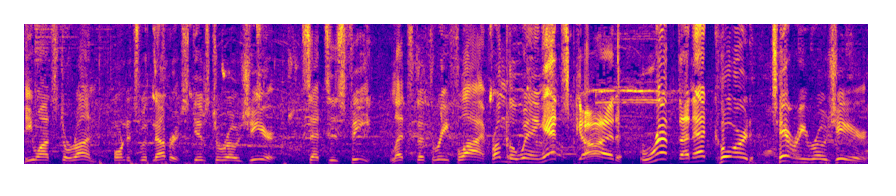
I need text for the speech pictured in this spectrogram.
He wants to run. Hornets with numbers. Gives to Rozier. Sets his feet. Lets the three fly from the wing. It's good. Rip the net cord. Terry Rozier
